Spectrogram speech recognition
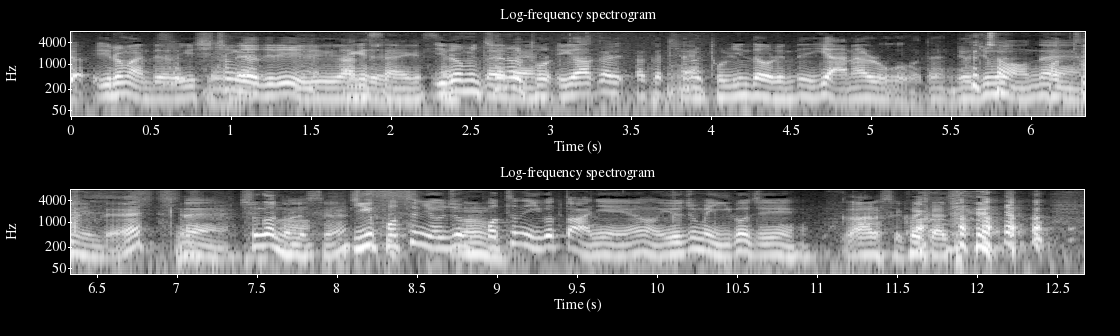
예, 이러면 안 돼요. 이 시청자들이 네. 알겠어요. 알겠어요. 이러면 네, 채널 네. 돌, 이거 아까 아까 채널 돌린다 고 그랬는데 이게 아날로그거든. 그쵸, 네. 버튼인데. 네. 순간 놀랐어요. 이게 버튼 요즘 응. 버튼은 이것도 아니에요. 요즘은 이거지. 그, 알았어요. 거기까지.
